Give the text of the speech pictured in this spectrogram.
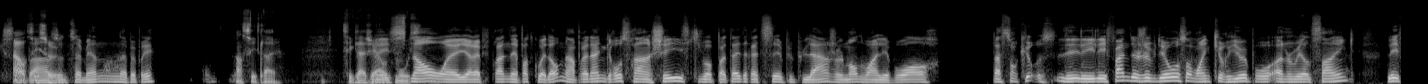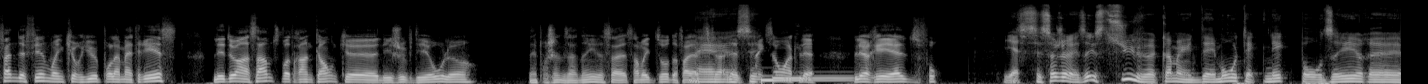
qui sort ah, dans une semaine à peu près. Non, c'est clair. C'est que j'ai Sinon, euh, il aurait pu prendre n'importe quoi d'autre, mais en prenant une grosse franchise qui va peut-être ratisser un peu plus large, le monde va aller voir. Parce que les, fans de jeux vidéo vont être curieux pour Unreal 5. Les fans de films vont être curieux pour la matrice. Les deux ensemble, tu vas te rendre compte que les jeux vidéo, là, dans les prochaines années, ça, va être dur de faire la, distinction entre le réel du faux. C'est ça, j'allais dire. Si tu veux comme un démo technique pour dire euh,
